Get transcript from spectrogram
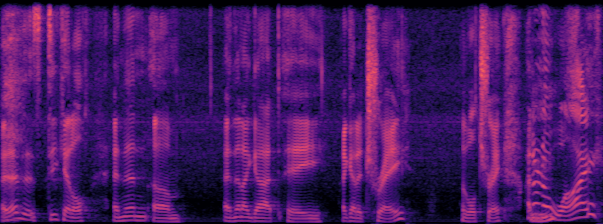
I have this tea kettle, and then um, and then I got a I got a tray, a little tray. I don't know why.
